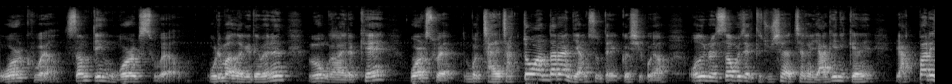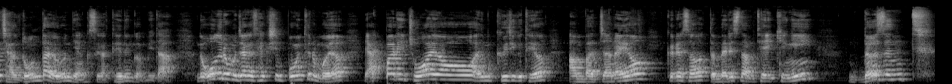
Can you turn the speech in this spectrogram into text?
work well, something works well. 우리말로 하게 되면은 뭔가가 이렇게 works well, 뭐 잘 작동한다는 뉘앙스도 될 것이고요. 오늘은 subject 주어 자체가 약이니까 약발이 잘 돈다 이런 뉘앙스가 되는 겁니다. 근데 오늘의 문장의 핵심 포인트는 뭐예요? 약발이 좋아요 아니면 그지그돼요? 안 받잖아요. 그래서 the medicine I'm taking이 doesn't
